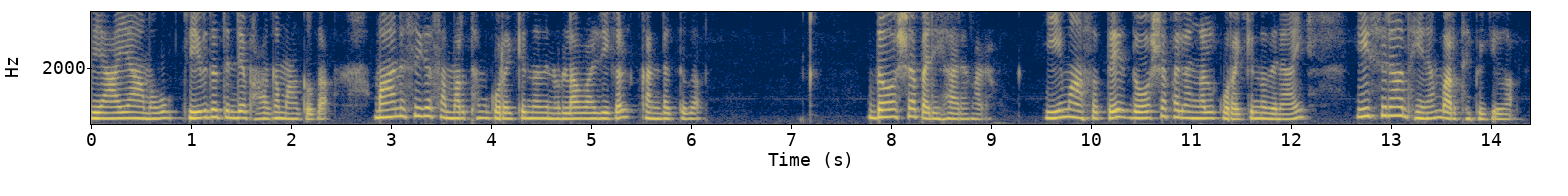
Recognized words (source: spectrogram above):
വ്യായാമവും ജീവിതത്തിന്റെ ഭാഗമാക്കുക. മാനസിക സമ്മർദ്ദം കുറയ്ക്കുന്നതിനുള്ള വഴികൾ കണ്ടെത്തുക. ദോഷപരിഹാരങ്ങൾ. ഈ മാസത്തെ ദോഷഫലങ്ങൾ കുറയ്ക്കുന്നതിനായി ഈശ്വരാധീനം വർദ്ധിപ്പിക്കുക.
